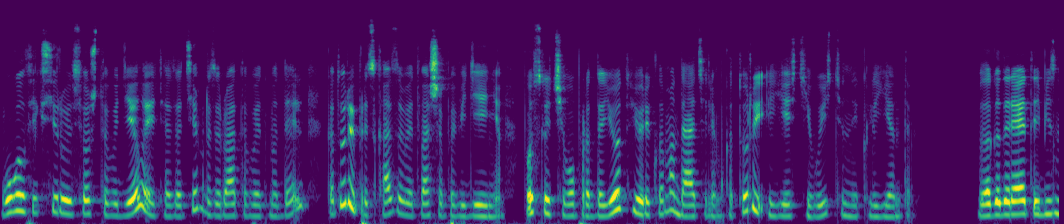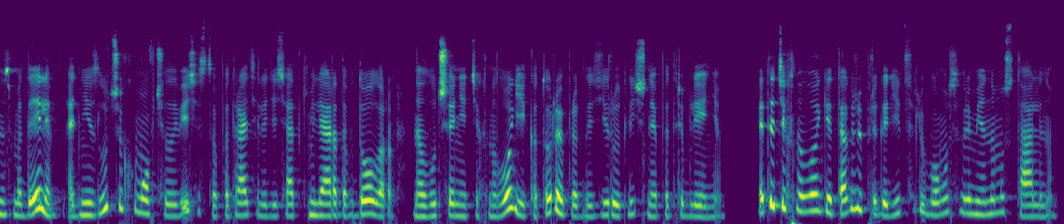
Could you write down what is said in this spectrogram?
Google фиксирует все, что вы делаете, а затем разрабатывает модель, которая предсказывает ваше поведение, после чего продает ее рекламодателям, которые и есть его истинные клиенты. Благодаря этой бизнес-модели одни из лучших умов человечества потратили десятки миллиардов долларов на улучшение технологий, которые прогнозируют личное потребление. Эта технология также пригодится любому современному Сталину.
